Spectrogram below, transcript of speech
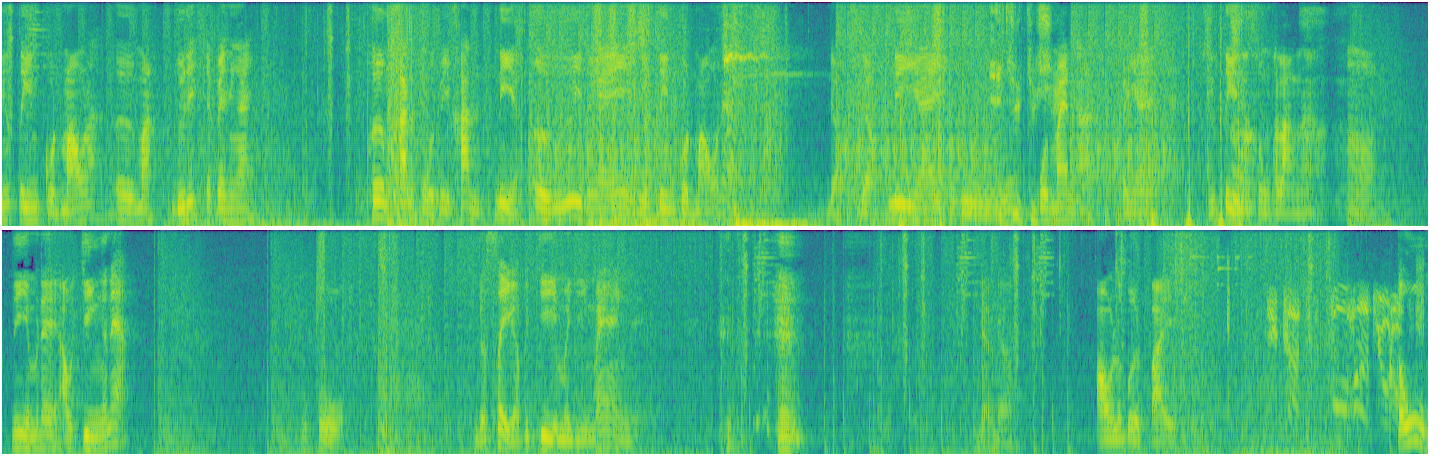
นิ้วตีนกดเมาส์นะเออมาดูดิจะเป็นยังไง เพิ่มขั้นโหดไปอีกขั้น นี่เอ้ยเป็นไงนิ้วตีนกดเมาส์เนี่ยเดี๋ยวเดี๋ยวนี่ไงโอ้โหโคตรแม่นฮะเป็นไงนิ้วตีนทรงพลังฮะอ๋อนี่ยังไม่ได้เอาจริงนะเนี่ยโอ้โหเดี๋ยวเสกไปจีมายิงแม่งเลย เดี๋ยวเดี๋ยวเอาระเบิดไปตุ้ม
